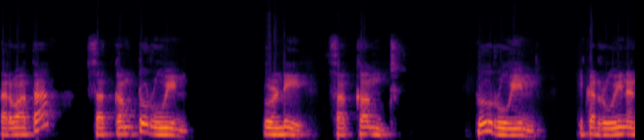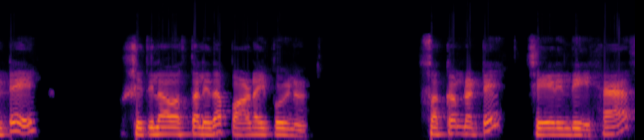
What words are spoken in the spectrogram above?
తర్వాత సక్కమ్ టు రూయిన్ చూడండి సక్కమ్ టు రూయిన్ ఇక్కడ రూయిన్ అంటే శిథిలావస్థ లేదా పాడైపోయిన. సక్కమ్ అంటే చేరింది. హ్యాస్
